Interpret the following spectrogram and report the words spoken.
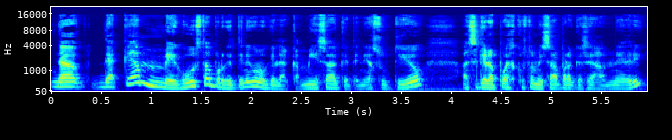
De acá me gusta porque tiene como que la camisa que tenía su tío así que la puedes customizar para que sea Nedry.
